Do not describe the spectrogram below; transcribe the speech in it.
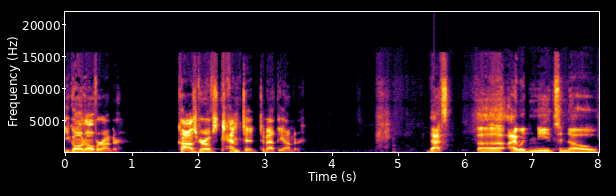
you going over under. Cosgrove's tempted to bet the under. that's uh, I would need to know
